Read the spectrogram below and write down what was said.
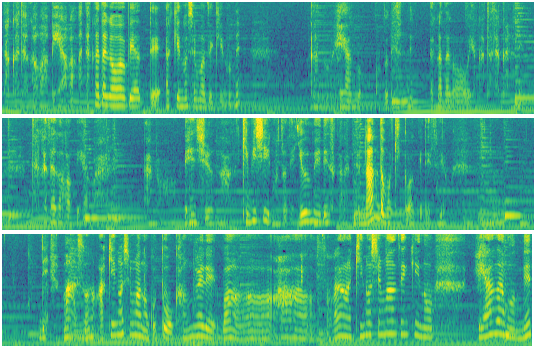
高田川部屋は高田川部屋って秋の島関のね部屋のことですね。高田川親方だからね。高田川部屋はあの練習が厳しいことで有名ですからって何度も聞くわけですよ、うん、でまあその秋の島のことを考えればああそれは秋の島関の部屋だもんね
